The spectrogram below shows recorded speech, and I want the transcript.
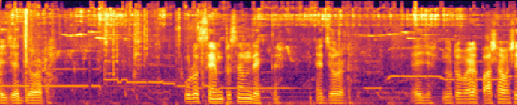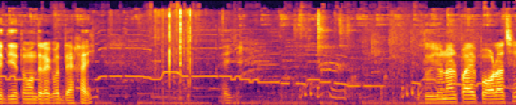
এই যে জোড়াটা। পুরো সেম টু সেম দেখতে, এই জোড়াটা। এই যে, দুটো পায়রা পাশাপাশি দিয়ে তোমাদের একবার দেখাই। এই যে। দুজনের পায়ে পর আছে,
